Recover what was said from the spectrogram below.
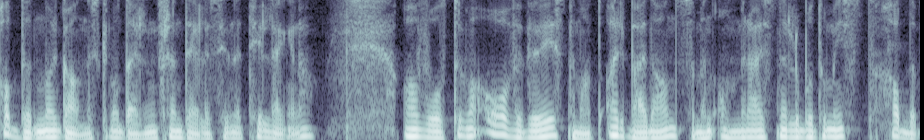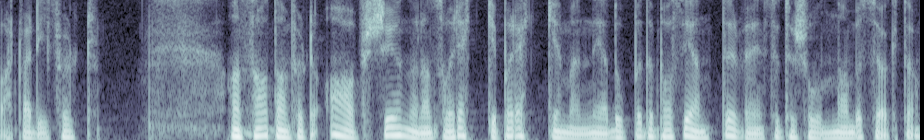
hadde den organiske modellen fremdeles sine tilhengere, og Walter var overbevist om at arbeidet hans som en omreisende lobotomist hadde vært verdifullt. Han sa at han følte avsky når han så rekke på rekke med neddopede pasienter ved institusjonen han besøkte,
